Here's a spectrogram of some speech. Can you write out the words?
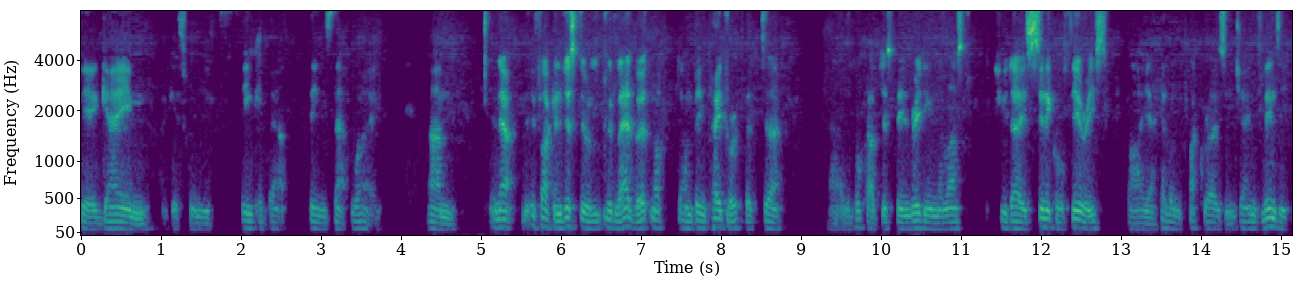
fair game, I guess, when you think about things that way. Um, now, if I can just do a little advert, not I'm being paid for it, but uh, uh, the book I've just been reading in the last few days, Cynical Theories by uh, Helen Pluckrose and James Lindsay,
